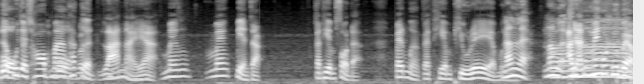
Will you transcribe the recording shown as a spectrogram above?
โบกแล้วกูจะชอบมากโบกถ้าเกิดร้านไหนอะแม่งแม่งเปลี่ยนจากกระเทียมสดอะ เป็นเหมือนกระเทียมพิวเร่อะมึงนั่นแหละนั่นแหละอันนั้นแม่งคือแบบ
